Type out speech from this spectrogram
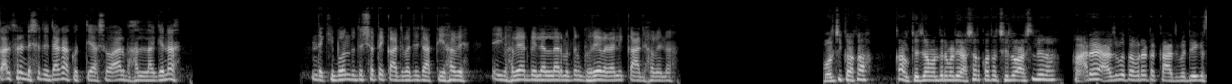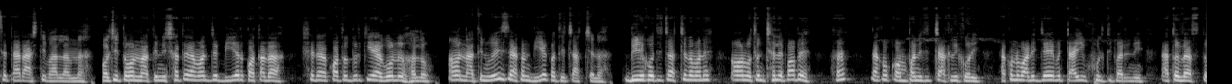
গার্লফ্রেন্ডের সাথে দেখা করতে আসো আর ভালো লাগে না। দেখি বন্ধুদের সাথে কাজ বাজে যাতে হবে। এইভাবে আর বেলাল্লার মতন ঘুরে বেড়ালে কাজ হবে না। বলছি, কাকা কালকে যে আমাদের বাড়ি আসার কথা ছিল, আসলে না। আরে, আসব, তারপরে একটা কাজ বেরিয়ে গেছে, তার আসতে পারলাম না। বলছি, তোমার নাতিনির সাথে আমার যে বিয়ের কথাটা, সেটা কত দূর কি এগোনো হলো? আমার নাতিন বুঝেছি, এখন বিয়ে করতে চাচ্ছে না। বিয়ে করতে চাচ্ছে না মানে আমার মতন ছেলে পাবে? হ্যাঁ? দেখো, কোম্পানিতে চাকরি করি। এখন বাড়ির যাই আমি টাই খুলতে পারিনি, এত ব্যস্ত।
